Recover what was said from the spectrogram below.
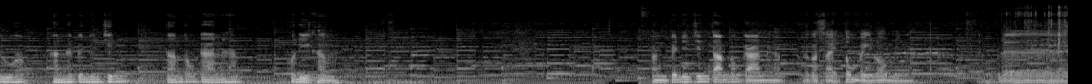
ดูครับหั่นให้เป็นชิ้นๆตามต้องการนะครับ พอดีคำหั่นเป็นชิ้นๆตามต้องการนะครับ แล้วก็ใส่ต้มไปอีกรอบหนึ่งนะใส่ลงไปเลย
